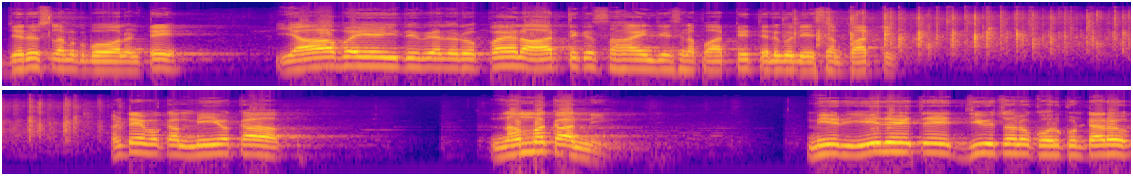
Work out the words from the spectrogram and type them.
జెరూసలంకు పోవాలంటే యాభై ఐదు వేల రూపాయల ఆర్థిక సహాయం చేసిన పార్టీ తెలుగుదేశం పార్టీ. అంటే ఒక మీ యొక్క నమ్మకాన్ని మీరు ఏదైతే జీవితంలో కోరుకుంటారో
